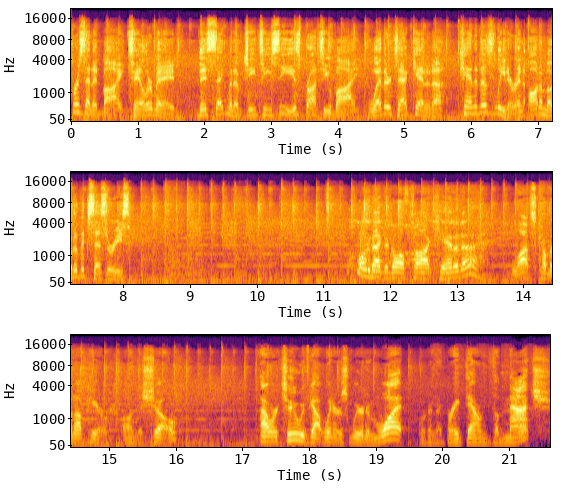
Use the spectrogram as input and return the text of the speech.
presented by TaylorMade. This segment of GTC is brought to you by WeatherTech Canada, Canada's leader in automotive accessories. Welcome back to Golf Talk Canada. Lots coming up here on the show. Hour two, we've got winners, weird and what. We're going to break down the match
